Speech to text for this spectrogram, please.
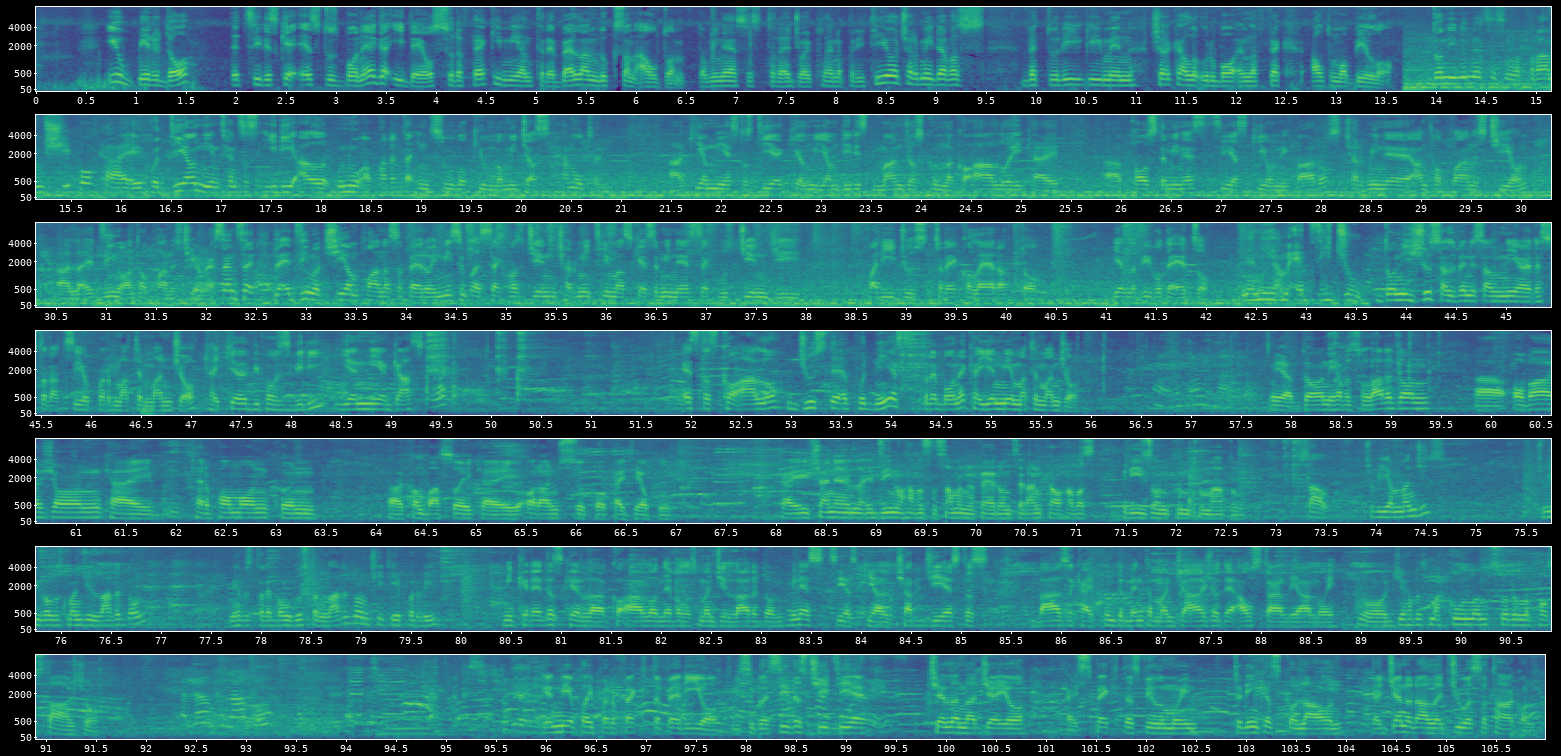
iu birdo, decidis che estus bonega ideo surfeki mian tre bellan luxon auton. Do mi ne tre gioi plena per tio, char mi devas veturigi min cerca la urbo en la fek automobilo. Do ni nun esas in la pram shipo, cae hodiaŭ ni intensas idi al unu aparata insulo kiu nomiĝas Hamilton. Uh, kiam ni estos tie, kiel mi jam diris, ni manĝos kun la koaloj kai Uh, poste mi ne scias kion mi faros, ĉar mi ne antaŭplanis ĉion. Uh, la edzino antaŭplanis ĉion. Esence, la edzino ĉiam planas aferojn. Mi simple sekvas ĝin, ĉar mi timas, ke se mi ne sekvus ĝin, ĝi fariĝus tre kolera, do jen la vivo de edzo. Neniam edziĝu! Do ni ĵus alvenis al nia restoracio por matenmanĝo, kaj kiel vi povas vidi, jen nia gasto. Estas koalo, juste apud ni, estas tre bone, kaj jen mia matemangio. Ja, do ni havas saladon, uh, ovajon, kaj terpomon kun uh, kolbasoj, kaj oranĝsuko kaj tio plu. Kaj ŝajne la edzino havas la saman aferon, sed ankaŭ havas rizon kun tomato. Sal, ĉu vi jam manĝis? Ĉu vi volas manĝi ladadon? Mi havas tre bon guston ladadon ĉi tie por vi. Mi credas che la koalo ne volas mangi lardon. Mi ne scias kial, ĉar ĝi estas baza kaj fundamenta manĝaĵo de aŭstralianoj. No, oh, ĝi havas makulon sur la postaĵo. Hello, knabo. Jen mia plej perfekta ferio. Mi simple sidas ĉi tie, ĉe la naĝejo, kaj spektas filmojn, trinkas kolaon, kaj ĝenerale ĝuas atagon.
